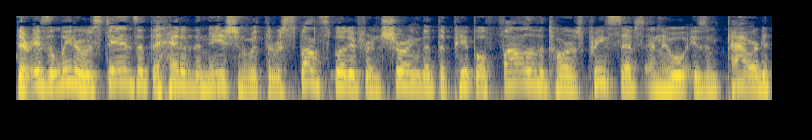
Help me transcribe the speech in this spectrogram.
there is a leader who stands at the head of the nation with the responsibility for ensuring that the people follow the Torah's precepts and who is empowered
